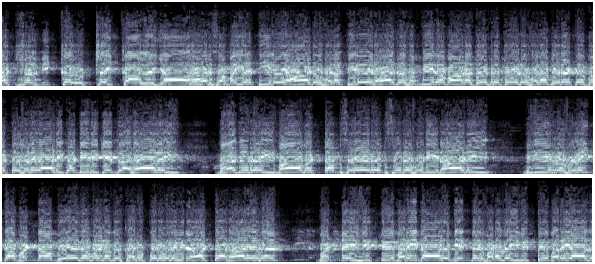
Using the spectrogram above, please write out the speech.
ஆற்றல் மிக்க ஒற்றை காலையா தார் சமயத்திலே ஆடு களத்திலே ராஜ கம்பீரமான தோற்றத்தோடு களம் இறக்கப்பட்டு விளையாடி கொண்டிருக்கின்ற காலை மதுரை மாவட்டம் சேரும் சிறுகுடி நாடு. வீர விளைந்த மன்னம் மேலவளவு கருப்பர் விளைவின் ஆட்ட நாயகன். மண்ணை விட்டு மறைந்தாலும் எங்கள் மனதை விட்டு மறையாத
